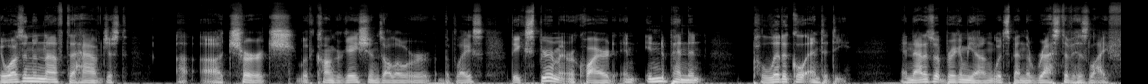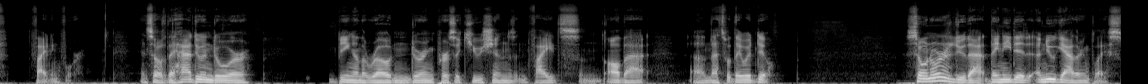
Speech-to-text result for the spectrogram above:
It wasn't enough to have just a, a church with congregations all over the place. The experiment required an independent political entity. And that is what Brigham Young would spend the rest of his life fighting for. And so if they had to endure being on the road and enduring persecutions and fights and all that, um, that's what they would do. So, in order to do that, they needed a new gathering place.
